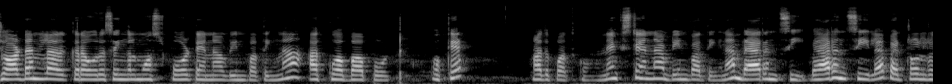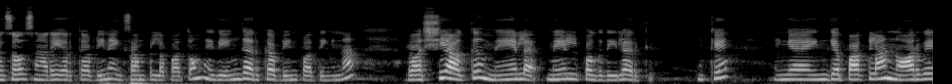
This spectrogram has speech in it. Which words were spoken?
ஜார்டனில் uh, இருக்கிற ஒரு சிங்கிள் மோஸ்ட் போர்ட் என்ன அப்படின்னு பார்த்தீங்கன்னா அக்வாபா போர்ட் ஓகே அது பார்த்துக்கோங்க நெக்ஸ்ட் என்ன அப்படின்னு பார்த்தீங்கன்னா பேரன்சி பேரன்சியில் பெட்ரோல் ரிசர்வ்ஸ் நிறைய இருக்குது அப்படின்னு எக்ஸாம்பிளில் பார்த்தோம். இது எங்கே இருக்குது அப்படின்னு பார்த்தீங்கன்னா ரஷ்யாவுக்கு மேலே மேல் பகுதியில் இருக்குது ஓகே இங்கே இங்கே பார்க்கலாம். நார்வே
